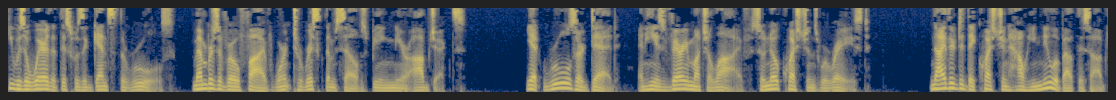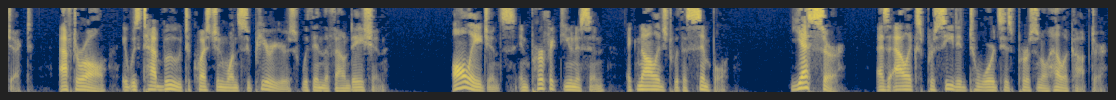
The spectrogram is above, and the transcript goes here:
He was aware that this was against the rules. Members of Row 5 weren't to risk themselves being near objects. Yet rules are dead, and he is very much alive, so no questions were raised. Neither did they question how he knew about this object. After all, it was taboo to question one's superiors within the Foundation. All agents, in perfect unison, acknowledged with a simple, Yes, sir, as Alex proceeded towards his personal helicopter.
